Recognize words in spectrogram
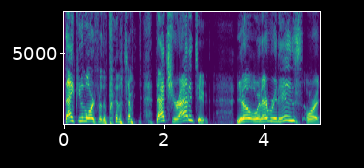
thank you, Lord, for the privilege. I mean, that's your attitude, you know, whatever it is, or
